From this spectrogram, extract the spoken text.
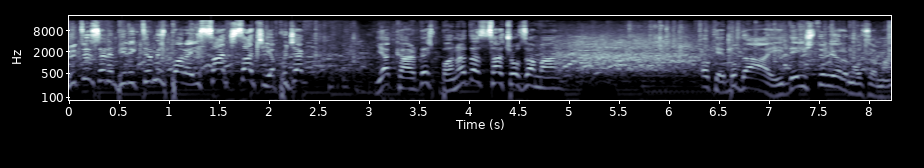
Bütün sene biriktirmiş parayı saç saç yapacak. Ya kardeş bana da saç o zaman. Okey bu daha iyi. Değiştiriyorum o zaman.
